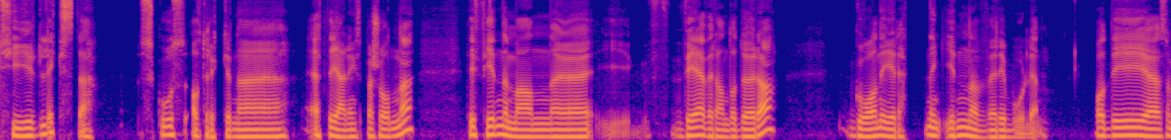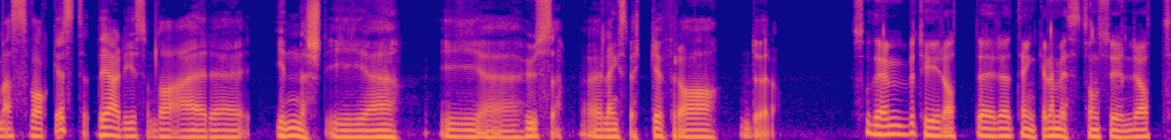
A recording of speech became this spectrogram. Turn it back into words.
tydeligste skosavtrykkene etter gjerningspersonene, de finner man eh, ved verandadøra, gående i retning innover i boligen. Og de eh, som er svakest, det er de som da er eh, innerst i, i huset, lengst vekke fra døra. Så det betyr at dere tenker det mest sannsynlig at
